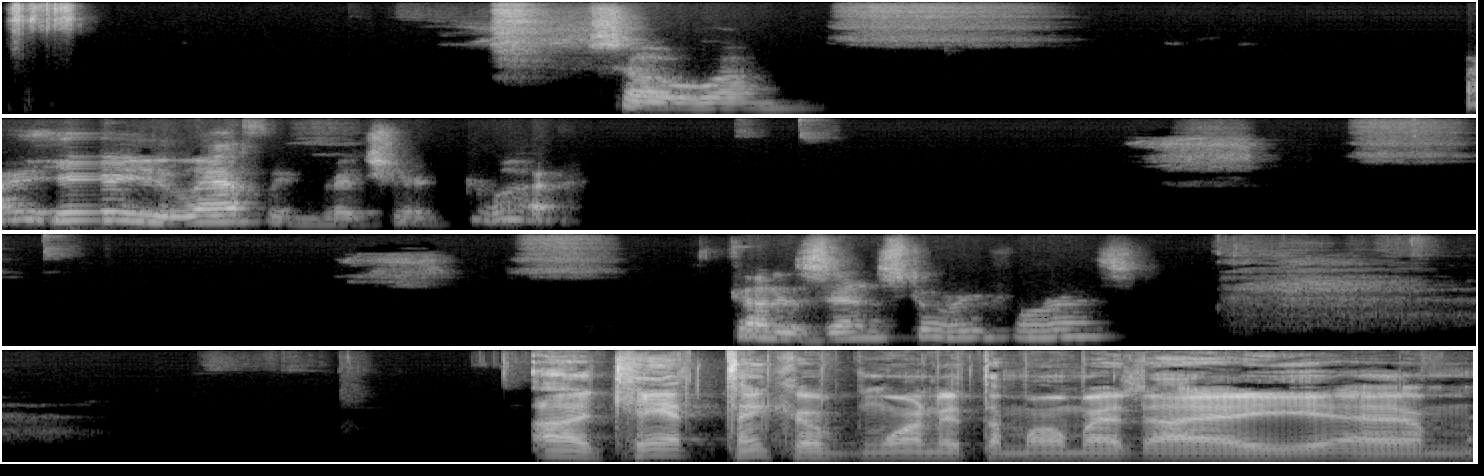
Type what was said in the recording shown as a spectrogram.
So um, I hear you laughing, Richard. What? Got a Zen story for us? I can't think of one at the moment. I am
